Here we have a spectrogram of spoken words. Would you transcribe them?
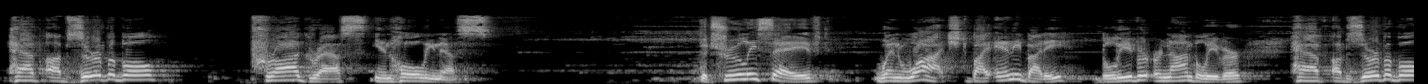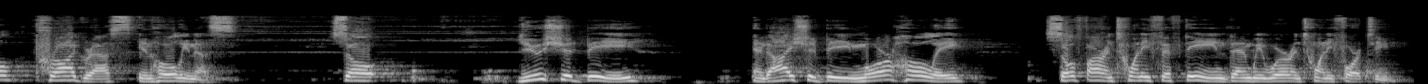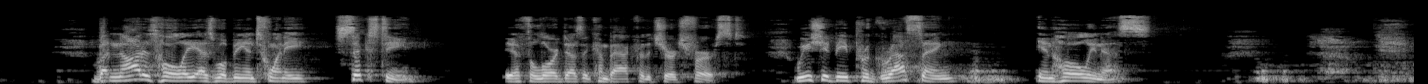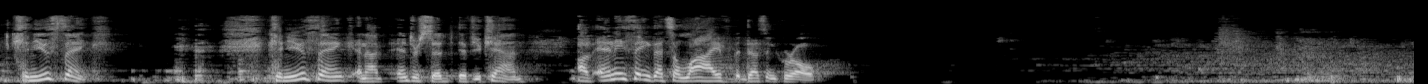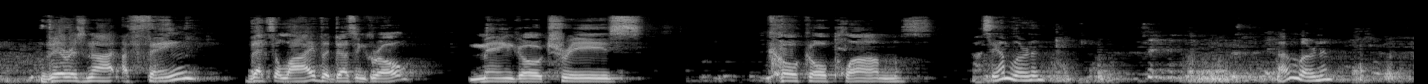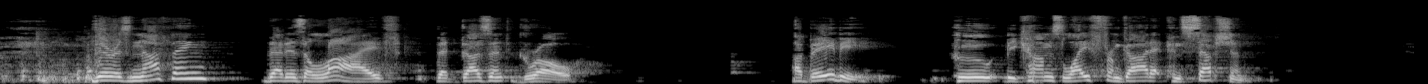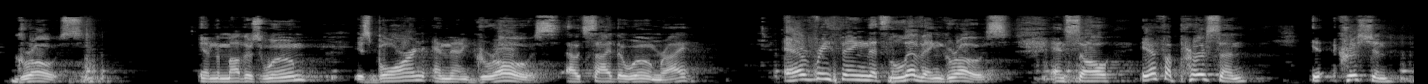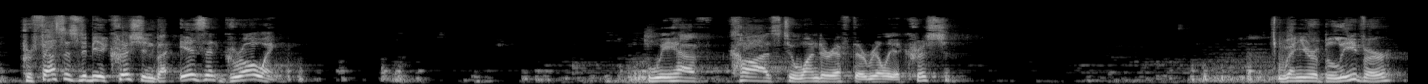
have observable progress in holiness. The truly saved, when watched by anybody, believer or non-believer, have observable progress in holiness. So, you should be, and I should be more holy so far in 2015 than we were in 2014 but not as holy as we'll be in 2016. if the Lord doesn't come back for the church first. We should be progressing in holiness. Can you think, can you think, and I'm interested if you can, of anything that's alive that doesn't grow? There is not a thing that's alive that doesn't grow. Mango trees, cocoa plums. Ah, see, I'm learning. I'm learning. There is nothing that is alive that doesn't grow. A baby who becomes life from God at conception grows in the mother's womb, is born, and then grows outside the womb, right? Everything that's living grows. And so if a person, a Christian, professes to be a Christian but isn't growing, we have cause to wonder if they're really a Christian. When you're a believer,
